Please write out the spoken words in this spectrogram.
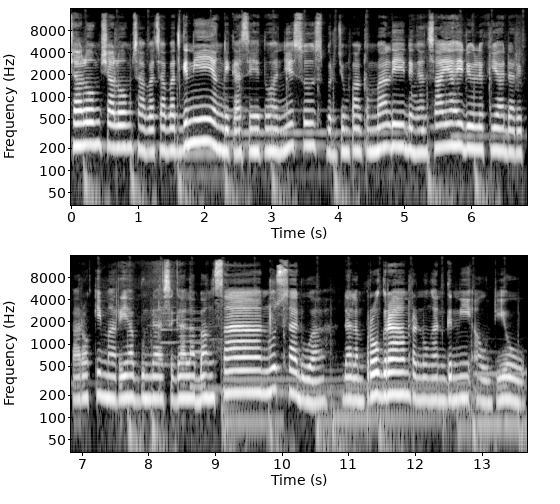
Shalom, shalom sahabat-sahabat geni yang dikasihi Tuhan Yesus. Berjumpa kembali dengan saya Hedi Olivia dari Paroki Maria Bunda Segala Bangsa Nusa Dua Dalam program Renungan Geni Audio.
